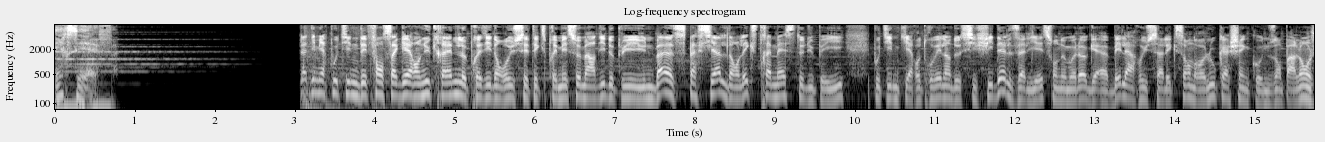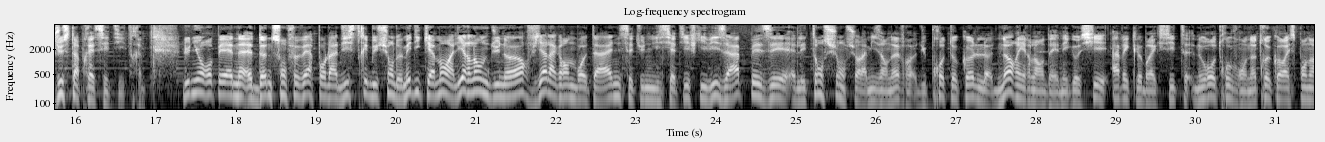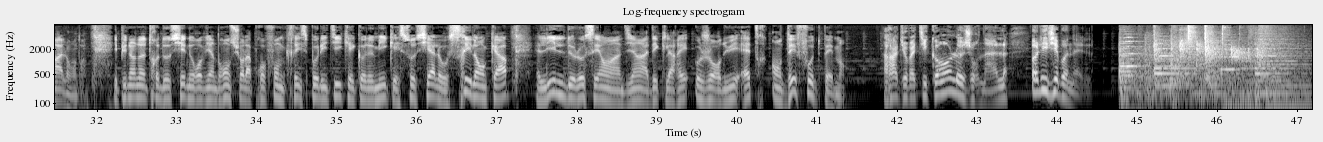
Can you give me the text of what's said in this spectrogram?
RCF. Vladimir Poutine défend sa guerre en Ukraine. Le président russe s'est exprimé ce mardi depuis une base spatiale dans l'extrême est du pays. Poutine qui a retrouvé l'un de ses fidèles alliés, son homologue bélarusse Alexandre Loukachenko. Nous en parlons juste après ces titres. L'Union européenne donne son feu vert pour la distribution de médicaments à l'Irlande du Nord via la Grande-Bretagne. C'est une initiative qui vise à apaiser les tensions sur la mise en œuvre du protocole nord-irlandais négocié avec le Brexit. Nous retrouverons notre correspondant à Londres. Nous reviendrons sur la profonde crise politique, économique et sociale au Sri Lanka. L'île de l'océan Indien a déclaré aujourd'hui être en défaut de paiement. Radio Vatican, le journal Olivier Bonnel.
